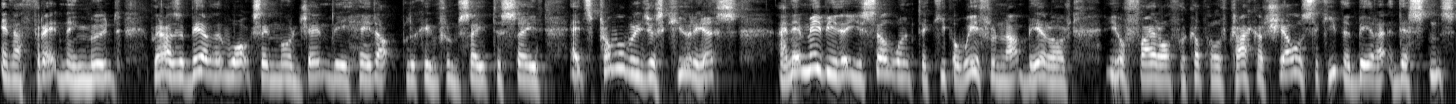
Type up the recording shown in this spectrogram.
in a threatening mood. Whereas a bear that walks in more gently, head up, looking from side to side, it's probably just curious. And it may be that you still want to keep away from that bear or, you know, fire off a couple of cracker shells to keep the bear at a distance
